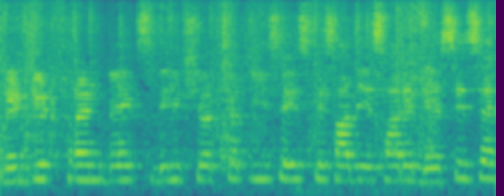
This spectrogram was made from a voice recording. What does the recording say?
Printed front back sleeve shirt का पीस है। इसके साथ ये सारे लेसेस है।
